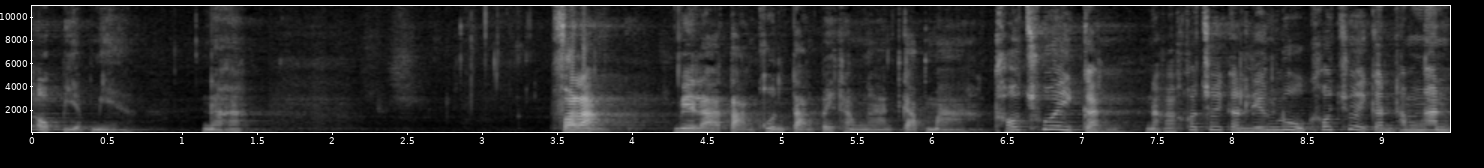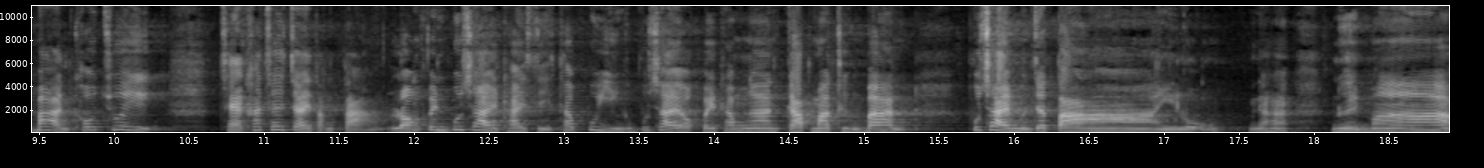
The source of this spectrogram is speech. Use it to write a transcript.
เอาเปรียบเมียนะคะฝรั่ง เวลาต่างคนต่างไปทำงานกลับมา เขาช่วยกันนะคะเขาช่วยกันเลี้ยงลูกเขาช่วยกันทำงานบ้านเขาช่วยแชร์ค่าใช้จ่ายต่างๆ ลองเป็นผู้ชายไทยสิถ้าผู้หญิงกับผู้ชายออกไปทำงานกลับมาถึงบ้าน ผู้ชายเหมือนจะตายลงนะคะเหนื่อยมาก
